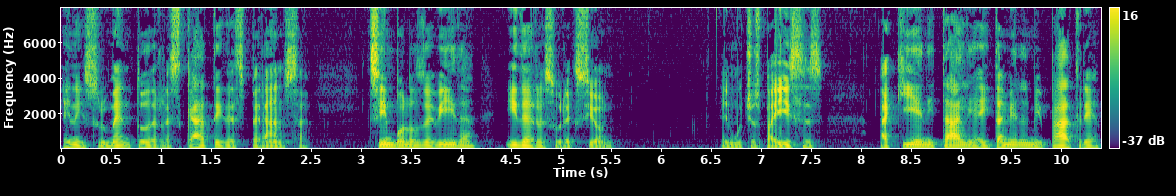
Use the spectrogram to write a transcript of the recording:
en instrumento de rescate y de esperanza, símbolos de vida y de resurrección. En muchos países, Aquí en Italia y también en mi patria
